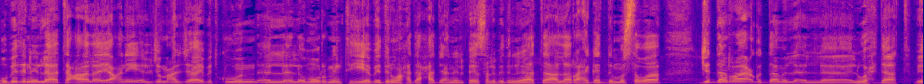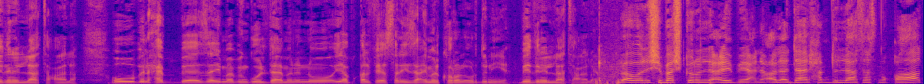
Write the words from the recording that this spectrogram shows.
وبإذن الله تعالى يعني الجمعة الجاي بتكون ال- الأمور منتهية بإذن واحد أحد. يعني الفيصل بإذن الله تعالى راح يقدم مستوى جدا رائع قدام ال- ال- الوحدات بإذن الله تعالى. وبنحب زي ما بنقول دائما إنه يبقى الفيصلي زعيم الكرة الأردنية. بإذن الله تعالى. اول شيء بشكر اللعيبة يعني على الاداء الحمد لله ثلاث نقاط.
